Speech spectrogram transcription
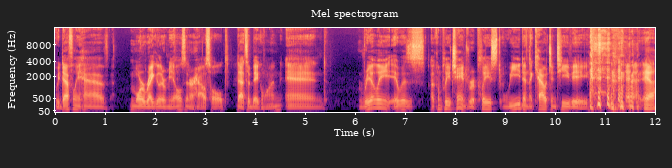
we definitely have more regular meals in our household. That's a big one. And really, it was a complete change. Replaced weed and the couch and TV yeah.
